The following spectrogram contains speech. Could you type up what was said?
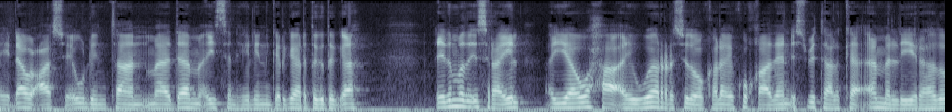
ay dhaawacaasi ay u dhintaan maadaama aysan helin gargaar deg deg ah ciidamada israel ayaa waxa ay weerar sidoo kale ay ku qaadeen isbitaalka amal la yiraahdo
